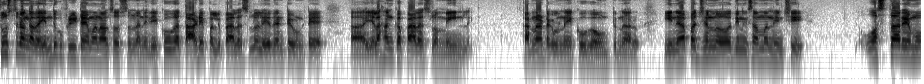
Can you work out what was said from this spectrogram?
చూస్తున్నాం కదా ఎందుకు ఫ్రీ టైం అనాల్సి వస్తుంది అనేది? ఎక్కువగా తాడేపల్లి ప్యాలెస్లో లేదంటే ఉంటే యలహంక ప్యాలెస్లో మెయిన్లీ కర్ణాటకలోనే ఎక్కువగా ఉంటున్నారు. ఈ నేపథ్యంలో దీనికి సంబంధించి వస్తారేమో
